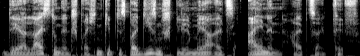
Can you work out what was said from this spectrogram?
Der Leistung entsprechend gibt es bei diesem Spiel mehr als einen Halbzeitpfiff.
